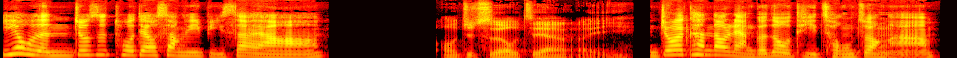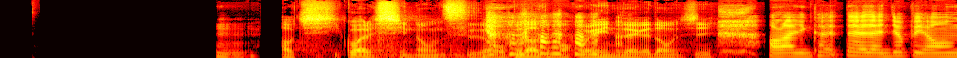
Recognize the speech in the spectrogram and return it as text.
也有人就是脱掉上衣比赛啊。哦，就只有这样而已。你就会看到两个肉体冲撞啊，嗯，好奇怪的形容词哦，我不知道怎么回应这个东西。好了，你可以对对，你就不用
